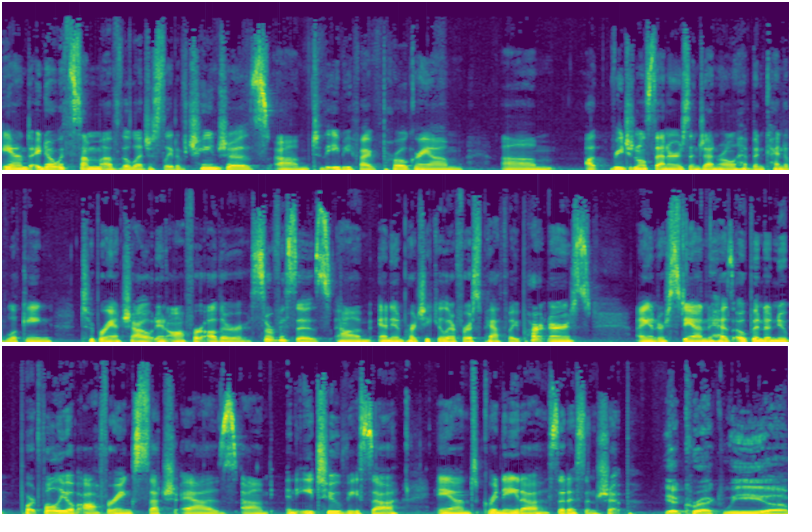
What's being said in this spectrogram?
And I know with some of the legislative changes um, to the EB5 program, um, uh, regional centers in general have been kind of looking to branch out and offer other services. Um, and in particular, First Pathway Partners, I understand, has opened a new portfolio of offerings such as um, an E2 visa and Grenada citizenship. Yeah, correct. We uh,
